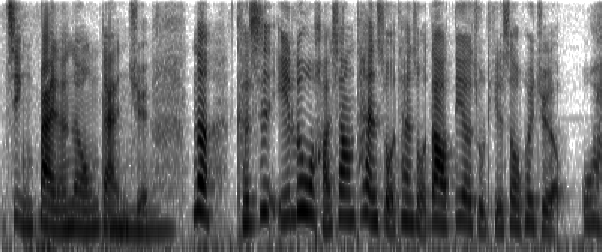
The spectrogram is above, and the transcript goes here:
敬拜的那种感觉。嗯、那可是，一路好像探索探索到第二主题的时候，会觉得哇。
